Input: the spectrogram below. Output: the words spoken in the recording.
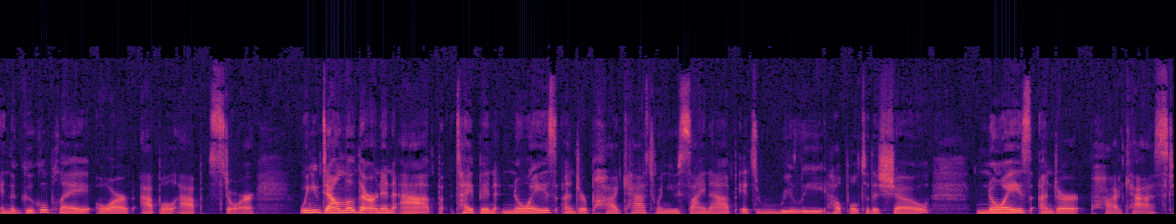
in the Google Play or Apple App Store. When you download the Earnin app, type in noise under podcast when you sign up. It's really helpful to the show. Noise under podcast.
